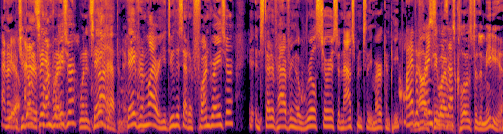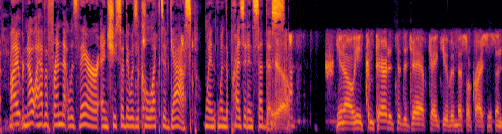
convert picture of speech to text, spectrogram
And, Yeah. But you don't at say it when it's- fundraiser when it's David, not happening. David and Larry, you do this at a fundraiser instead of having a real serious announcement to the American people. I have a now I friend see who why was it was at. closed to the media. I no, I have a friend that was there, and she said there was a collective gasp when when the president said this. Yeah. You know, he compared it to the JFK Cuban Missile Crisis, and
